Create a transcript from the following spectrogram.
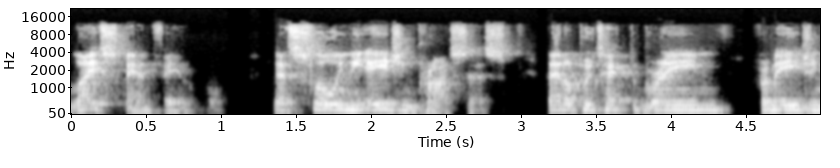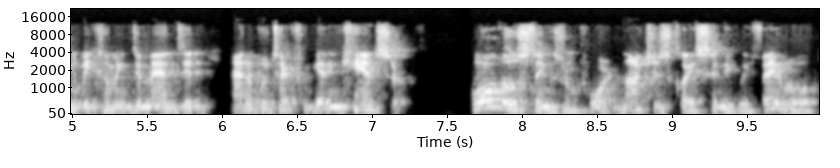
lifespan favorable, that's slowing the aging process. That'll protect the brain from aging and becoming demented, and it'll protect from getting cancer. All those things are important, not just glycemically favorable.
